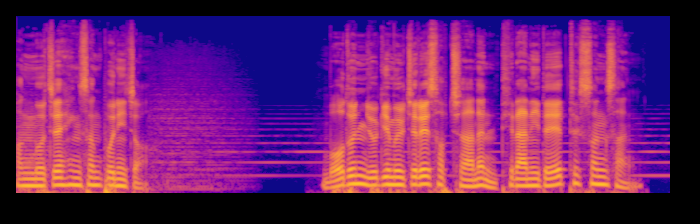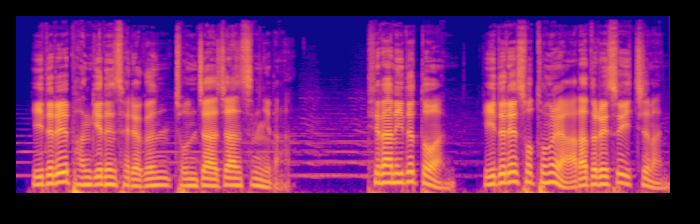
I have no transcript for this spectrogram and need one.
황무지 행성뿐이죠. 모든 유기물질을 섭취하는 티라니드의 특성상 이들을 반기는 세력은 존재하지 않습니다. 티라니드 또한 이들의 소통을 알아들을 수 있지만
